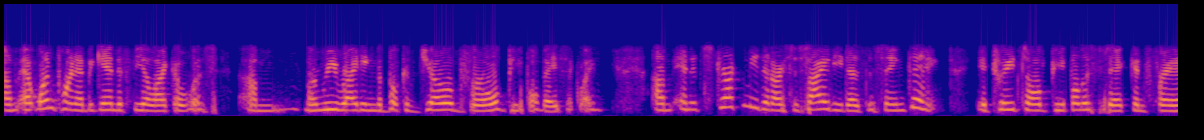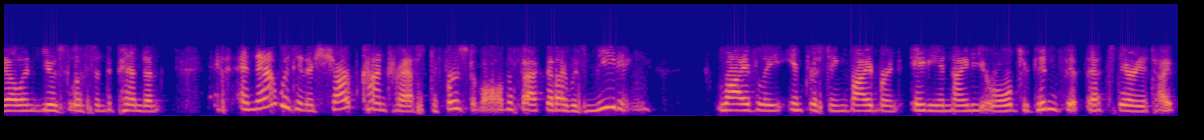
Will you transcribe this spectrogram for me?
Um, at one point, I began to feel like I was um, rewriting the book of Job for old people, basically. Um, and it struck me that our society does the same thing. It treats old people as sick and frail and useless and dependent. And that was in a sharp contrast to, first of all, the fact that I was meeting lively, interesting, vibrant 80 and 90 year olds who didn't fit that stereotype.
